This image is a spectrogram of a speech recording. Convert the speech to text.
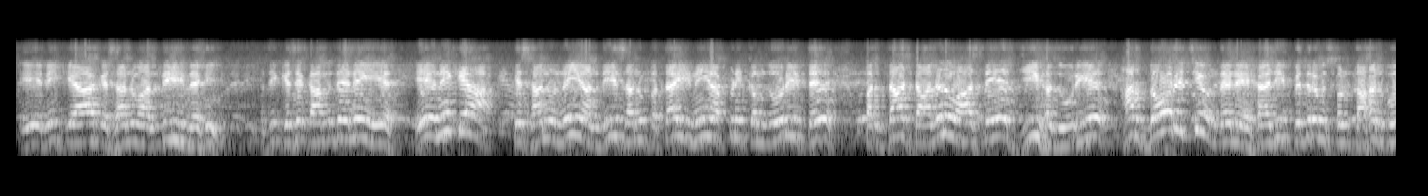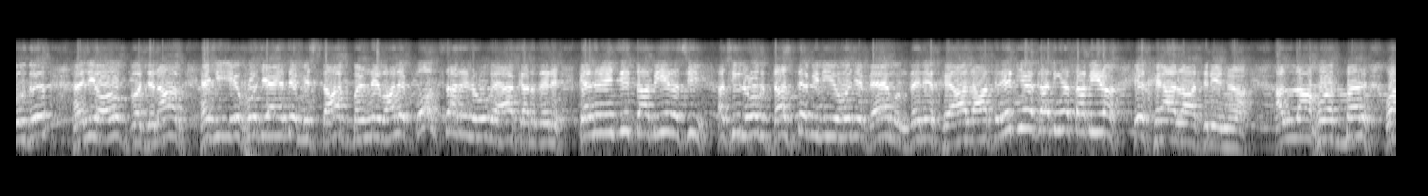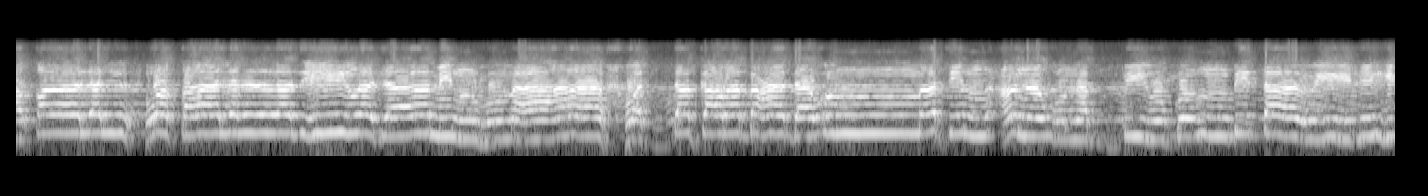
یہ نہیں کیا کہ سانو آندی نہیں اسی کسی کام دے نہیں. ہے یہ نہیں کیا کہ سانو نہیں آندی، سانو پتہ ہی نہیں اپنی کمزوری تے پردہ ڈالن واسطے جی حضوریے ہر دور اچھی ہوندے نے۔ ہاں جی پدرم سلطان بود۔ ہاں جی او جناب۔ ہاں جی یہ ہو جائے دے مستاق بننے والے بہت سارے لوگ آیا کر دے نے۔ کہنے ہیں جی تعبیر اسی اسی لوگ دستے بھی نہیں ہو جے بہم ہوندے نے۔ خیالات نے دیاں کدیاں تعبیراں؟ یہ خیالات نہیں نا۔ اللہ اکبر۔ وقال ال وقال الذي نجا منهما وادكر بعد أمة أنا أنبئكم بتاويله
